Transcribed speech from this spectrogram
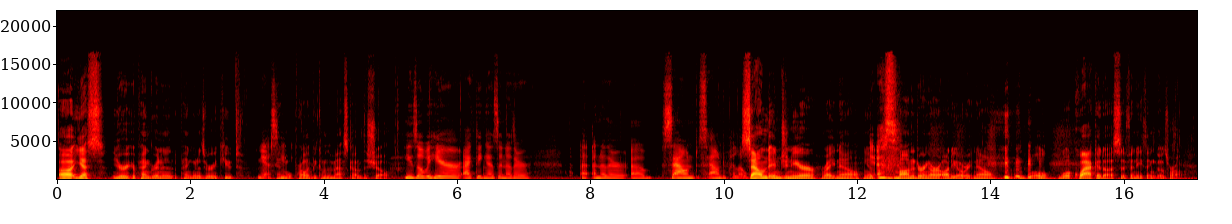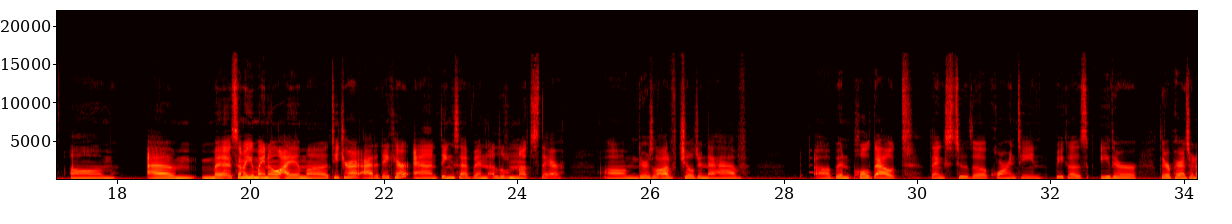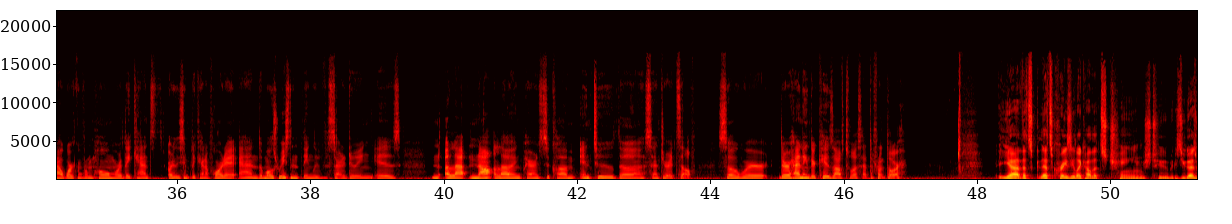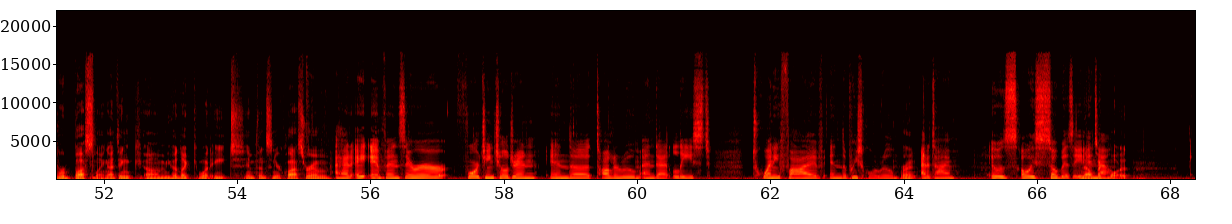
Uh, yes, your your penguin penguin is very cute Yes. and He, will probably become the mascot of the show. he's over here acting as another another uh, sound sound pillow. Sound engineer right now, you know, Yes. monitoring our audio right now, and will will quack at us if anything goes wrong. Um, um, ma- some of you may know I am a teacher at a daycare, and things have been a little nuts there. Um, there's a lot of children that have uh, been pulled out thanks to the quarantine because either their parents are not working from home or they can't or they simply can't afford it and the most recent thing we've started doing is allow- not allowing parents to come into the center itself so we're they're handing their kids off to us at the front door Yeah, that's that's crazy. Like how that's changed too, because you guys were bustling. I think um, you had like what eight infants in your classroom. I had eight infants. There were 14 children in the toddler room and at least 25 in the preschool room Right. at a time. It was always so busy. Now and it's now like what,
